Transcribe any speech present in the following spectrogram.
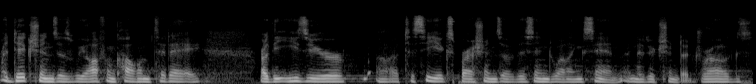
Addictions, as we often call them today, are the easier uh, to see expressions of this indwelling sin an addiction to drugs,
